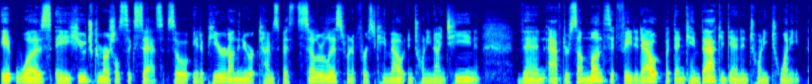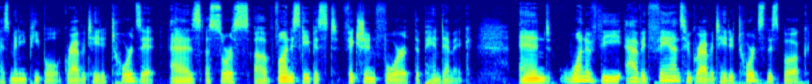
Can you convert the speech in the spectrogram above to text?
it was a huge commercial success. So it appeared on the New York Times bestseller list when it first came out in 2019. Then, after some months, it faded out, but then came back again in 2020 as many people gravitated towards it as a source of fun escapist fiction for the pandemic. And one of the avid fans who gravitated towards this book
